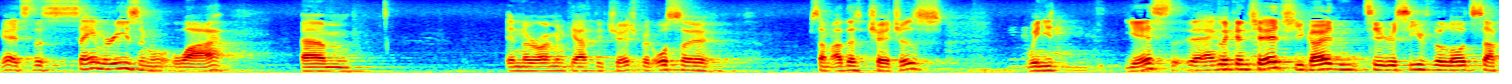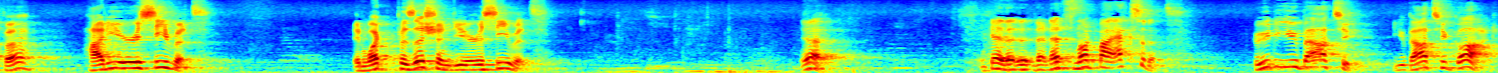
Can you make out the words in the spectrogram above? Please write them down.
Yeah, it's the same reason why um, in the Roman Catholic Church, but also some other churches, when you, yes, the Anglican Church, you go to receive the Lord's Supper. How do you receive it? In what position do you receive it? Yeah. Okay, that, that, that's not by accident. Who do you bow to? You bow to God.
